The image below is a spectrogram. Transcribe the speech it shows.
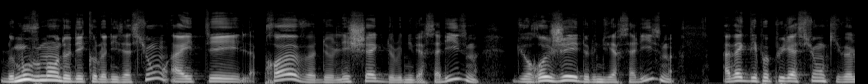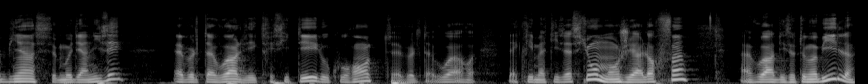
Le mouvement de décolonisation a été la preuve de l'échec de l'universalisme, du rejet de l'universalisme, avec des populations qui veulent bien se moderniser, elles veulent avoir l'électricité, l'eau courante, elles veulent avoir la climatisation, manger à leur faim, avoir des automobiles,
